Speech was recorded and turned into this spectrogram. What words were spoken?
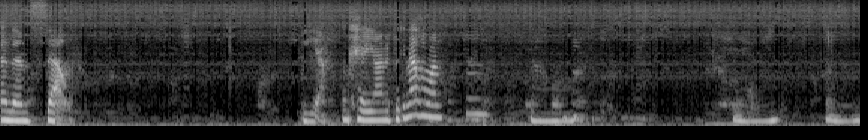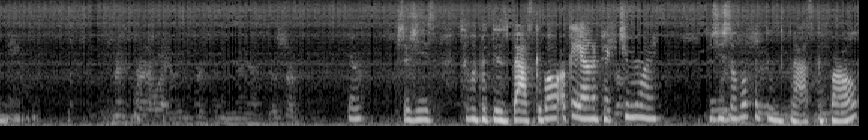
and then sell. Yeah. Okay, I'm gonna pick another one. So, yeah. So she's so picked this basketball. Okay, Anna picked two more. So she's so picked this basketball.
